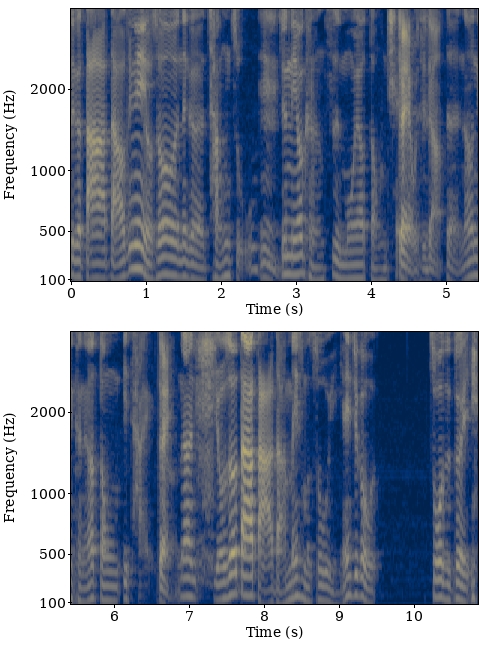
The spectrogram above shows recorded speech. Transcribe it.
这个打打，因为有时候那个场主，嗯，就你有可能自摸要东钱，对我知道，对，然后你可能要东一台，对，那有时候大家打打没什么输赢，哎，结果桌子最赢，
